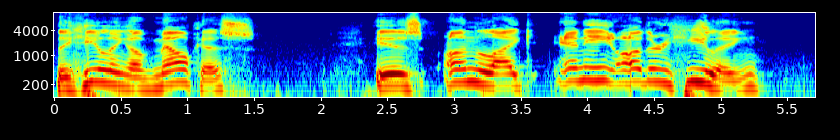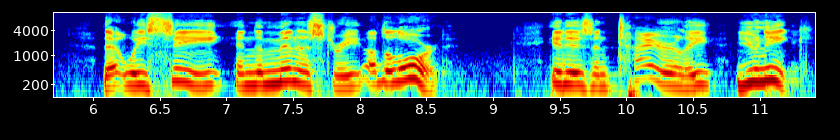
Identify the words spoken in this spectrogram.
the healing of Malchus is unlike any other healing that we see in the ministry of the Lord. It is entirely unique.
